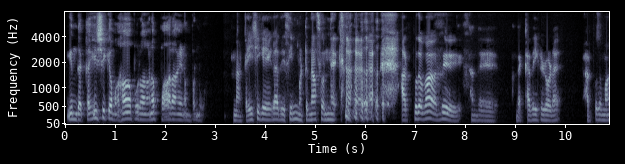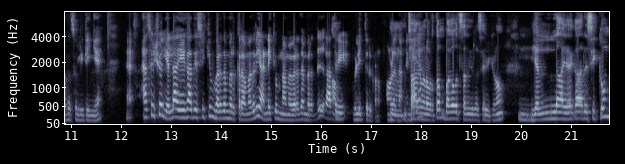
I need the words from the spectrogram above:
இந்த கைசிக மகாபுராண பாராயணம் பண்ணுவோம் நான் கைசிக ஏகாதசின்னு மட்டும்தான் சொன்னேன். அற்புதமாக வந்து அந்த அந்த கதைகளோட அற்புதமாக சொல்லிட்டீங்க. ஆஸ் யூஷுவல் எல்லா ஏகாதசிக்கும் விரதம் இருக்கிற மாதிரி அன்னைக்கும் நம்ம விரதம் இருந்து ராத்திரி விழித்திருக்கணும். அவ்வளவுதான். இல்லையா? சாகர விரதம் பகவத் சன்னிதியில சேவிக்கணும். எல்லா ஏகாதசிக்கும்.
